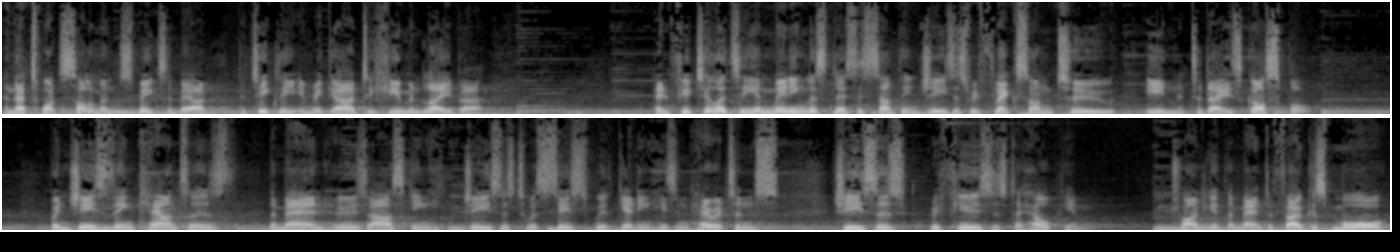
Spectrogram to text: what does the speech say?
And that's what Solomon speaks about, particularly in regard to human labour and futility and meaninglessness is something Jesus reflects on too in today's gospel. When Jesus encounters the man who's asking Jesus to assist with getting his inheritance, Jesus refuses to help him, trying to get the man to focus more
